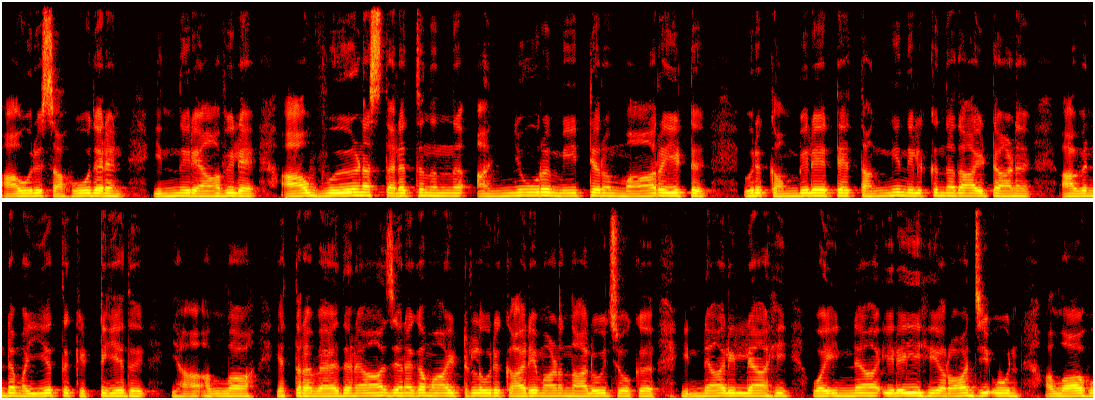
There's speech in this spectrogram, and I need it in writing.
ആ ഒരു സഹോദരൻ ഇന്ന് രാവിലെ ആ വീണ സ്ഥലത്ത് നിന്ന് അഞ്ഞൂറ് മീറ്റർ മാറിയിട്ട് ഒരു കമ്പിലേറ്റ് തങ്ങി നിൽക്കുന്നതായിട്ടാണ് അവന്റെ മയ്യത്ത് കിട്ടിയത്. യാ അള്ളാഹ് എത്ര വേദനാജനകമായിട്ടുള്ള ഒരു കാര്യമാണെന്ന് ആലോചിച്ച് നോക്ക്. ഇന്നാലില്ലാഹി വ ഇന്നാ ഇലൈഹി റാജി റാജിഊൻ. അള്ളാഹു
